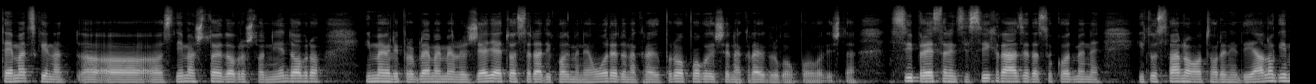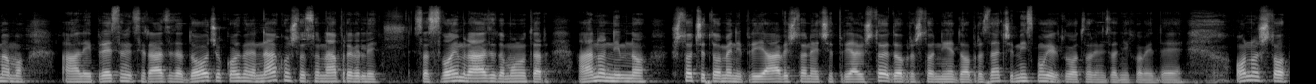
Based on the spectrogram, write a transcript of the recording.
tematski na, s njima što je dobro, što nije dobro, imaju li problema, imaju li želja i to se radi kod mene u uredu na kraju prvog polugodišta i na kraju drugog polugodišta. Svi predstavnici svih razreda su kod mene i tu stvarno otvoreni dijalog imamo, ali predstavnici razreda dođu kod mene nakon što su napravili sa svojim razredom unutar anonimno što će to meni prijaviti, što neće prijaviti, što je dobro, što nije dobro. Znači mi smo uvijek tu otvoreni za njihove ideje. Ono što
